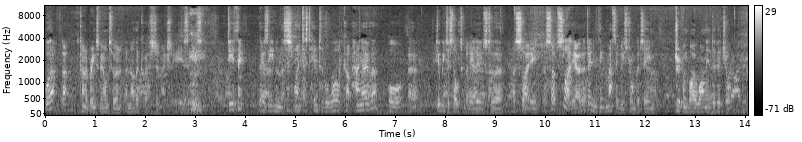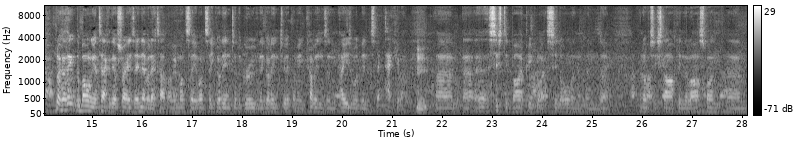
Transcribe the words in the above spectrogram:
Well, that, that kind of brings me on to an, another question. Actually, is, is do you think there's even the slightest hint of a World Cup hangover, or uh, did we just ultimately lose to a, a slightly, a slightly, I don't even think massively stronger team, driven by one individual? Look, I think the bowling attack of the Australians they never let up. I mean, once they once they got into the groove and they got into it, I mean, Cummins and Hazlewood have been spectacular, um, uh, assisted by people like Siddle and and, uh, and obviously Stark in the last one. Um,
